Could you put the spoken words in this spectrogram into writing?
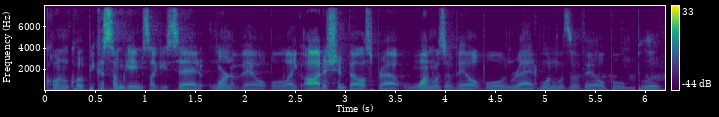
quote unquote, because some games, like you said, weren't available. Like Oddish and Bellsprout, one was available in red, one was available in blue.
